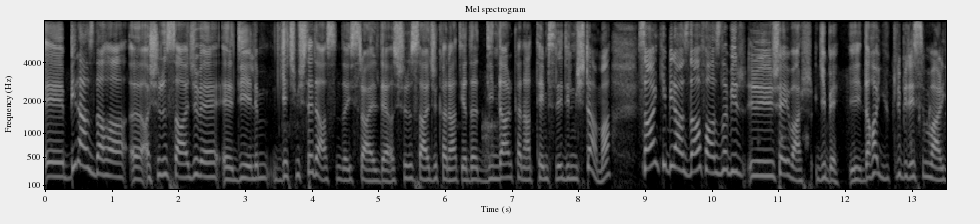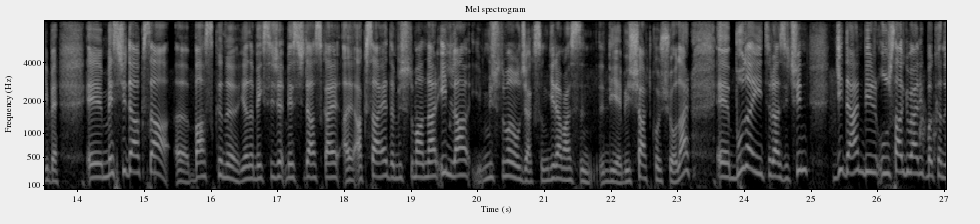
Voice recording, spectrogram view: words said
E, biraz daha e, aşırı sağcı ve e, diyelim geçmişte de aslında İsrail'de aşırı sağcı kanat ya da dindar kanat temsil edilmişti ama sanki biraz daha fazla bir e, şey var gibi. E, daha yüklü bir resim var gibi. E, Mescid-i Aksa e, baskını ya da Mescid-i Mescid Aksa'ya da Müslümanlar illa Müslüman olacaksın giremezsin diye bir şart koşuyorlar. E, buna itiraz için giden bir Ulusal Güvenlik Bakanı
